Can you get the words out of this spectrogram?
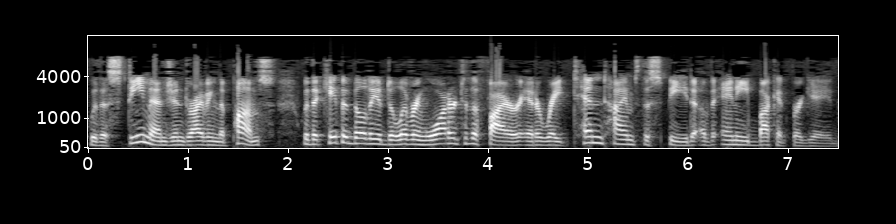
with a steam engine driving the pumps with the capability of delivering water to the fire at a rate 10 times the speed of any bucket brigade.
